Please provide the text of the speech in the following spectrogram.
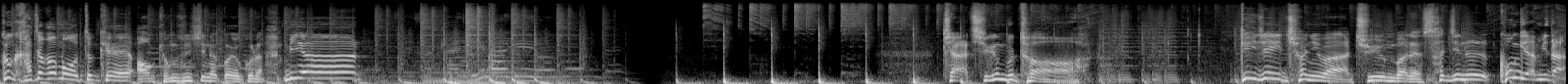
그거 가져가면 어떡해. 아, 경순 씨네 거였구나. 미안! 자, 지금부터 DJ 천이와 주윤발의 사진을 공개합니다.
